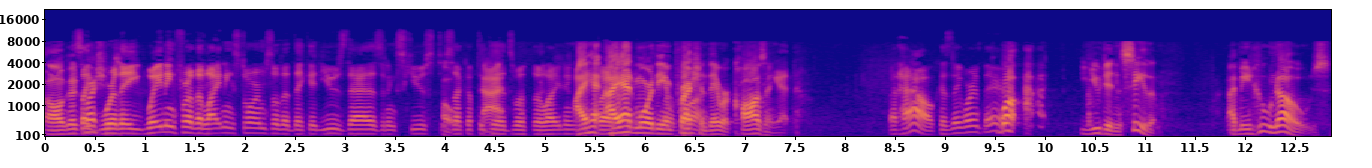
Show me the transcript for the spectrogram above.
All good it's like were they waiting for the lightning storm so that they could use that as an excuse to Oh, suck up the I- kids with the lightning? I, ha- I had more the impression why? they were causing it. But how? Because they weren't there. Well, I- you didn't see them. I mean, who knows?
